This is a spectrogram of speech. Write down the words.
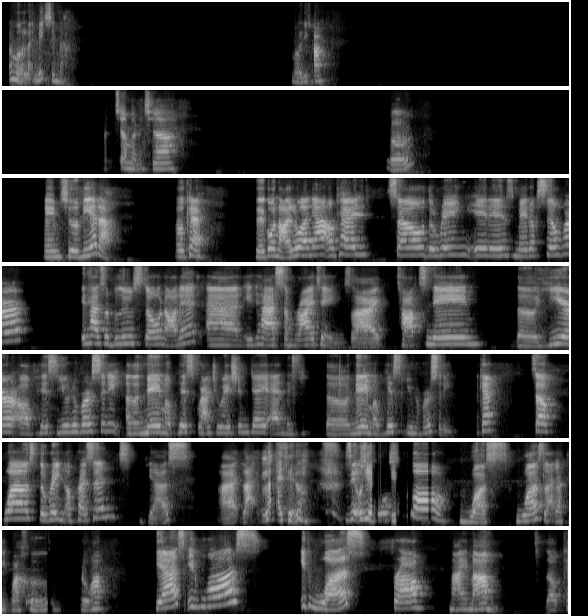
Mở lại mic xem nào. Mở đi con. Mở chưa mở được chưa? Ừ. Em chưa biết à? Ok. Thế cô nói luôn nhá. Ok. So the ring it is made of silver. It has a blue stone on it and it has some writings like Todd's name, the year of his university, uh, the name of his graduation day and the, the name of his university. Okay. So was the ring a present? Yes. Đấy, lại lại thế rồi diệu hiền cô was was lại là thì quá khứ đúng không yes it was it was from my mom ok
